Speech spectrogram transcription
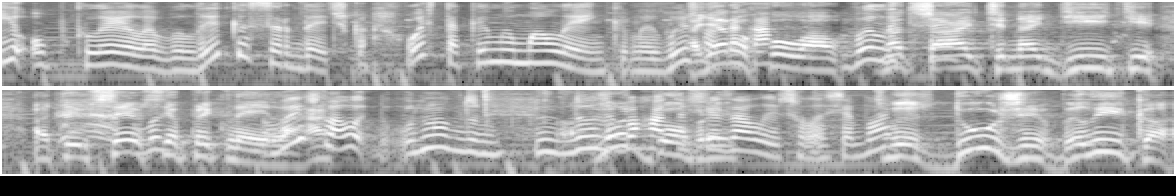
і обклеїла велике сердечко ось такими маленькими. А Вийшла я така рахував на величезна- тальці, на діті, а ти все все приклеїла. Вийшла, ну, дуже Ну, багато добре. ще залишилося. Бачиш? дуже велика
